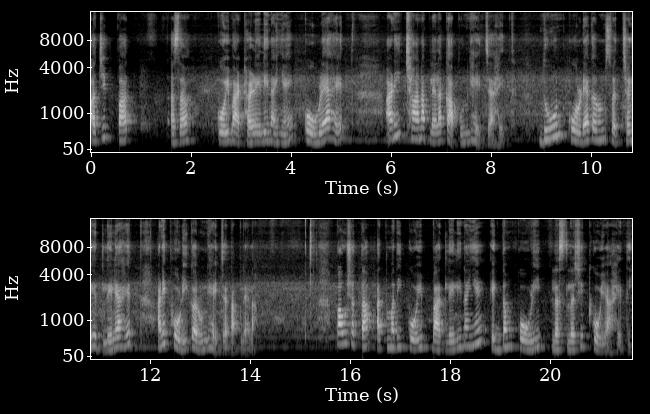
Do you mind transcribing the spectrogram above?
अजिबात असा कोळी बाठळलेली नाही आहे कोवळ्या आहेत आणि छान आपल्याला कापून घ्यायच्या आहेत. धुवून कोरड्या करून स्वच्छ घेतलेल्या आहेत आणि फोडी करून घ्यायच्यात आपल्याला. पाहू शकता आतमध्ये कोळी बादलेली नाही आहे एकदम कोवळी लसलशीत कोय आहे ती.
